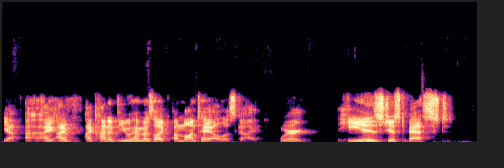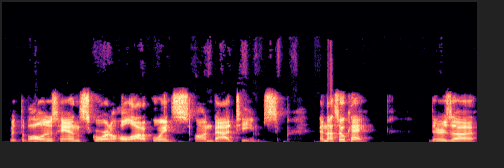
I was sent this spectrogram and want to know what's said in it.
Yeah, I I've, I kind of view him as like a Monta Ellis guy, where he is just best with the ball in his hands, scoring a whole lot of points on bad teams, and that's okay there's a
